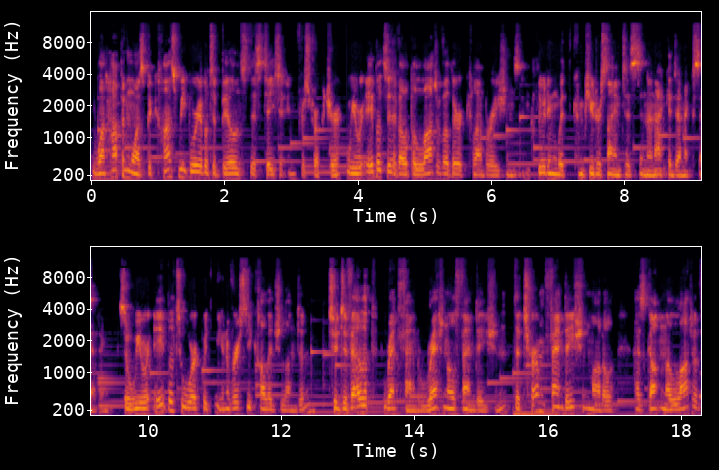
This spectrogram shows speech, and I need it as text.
what happened was because we were able to build this data infrastructure, we were able to develop a lot of other collaborations, including with computer scientists in an academic setting. So we were able to work with University College London to develop RetFound, Retinal Foundation. The term foundation model has gotten a lot of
